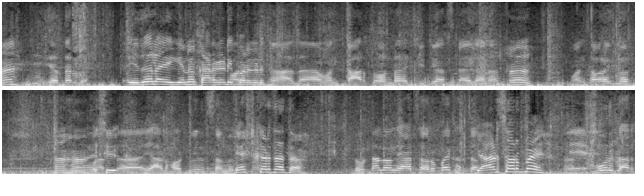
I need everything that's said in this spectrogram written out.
ಹಾಂ? ಎತ್ತರ್ದು ಇದಲ್ಲ ಈಗೇನೋ ಕಾರ್ ಗಾಡಿ ಪಾರ್ ಗಾಡಿ ಅದ ಒಂದು ಕಾರ್ ತೊಗೊಂಡ ಜಿ ಟಿ ಆರ್ ಸ್ಕೈಲೈನ್ ಹಾಂ. ಒಂದು ಸಾವಿರ ಐದುನೂರು. ಹಾಂ ಹಾಂ ಎರಡು ಹಾಟ್ ವೀಲ್ಸ್ ಎಷ್ಟು ಖರ್ಚಾತ ಟೋಟಲ್ ಒಂದು ಎರಡ್ ಸಾವಿರ ರೂಪಾಯಿ ಖರ್ಚು ಎರಡ್ ಸಾವಿರ ರೂಪಾಯಿ? ಮೂರು ಕಾರ್.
